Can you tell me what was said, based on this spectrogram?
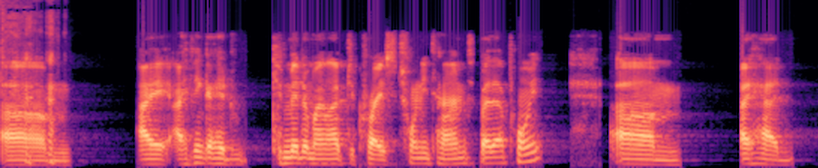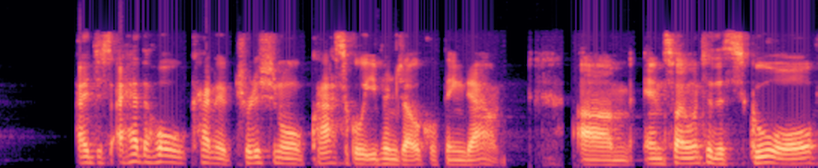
Um, I I think I had committed my life to Christ twenty times by that point. Um, I had I just I had the whole kind of traditional classical evangelical thing down. Um, and so I went to the school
